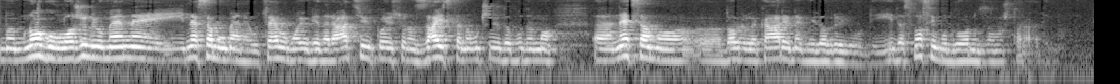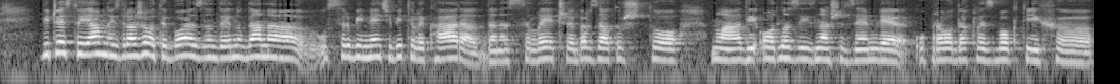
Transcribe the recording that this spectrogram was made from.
mnogo uložili u mene i ne samo u mene, u celu moju generaciju i koji su nas zaista naučili da budemo ne samo dobri lekari, nego i dobri ljudi i da snosimo odgovornost za ono što radimo. Vi često javno izražavate bojazan da jednog dana u Srbiji neće biti lekara da nas leče, baš zato što mladi odlaze iz naše zemlje upravo dakle zbog tih uh,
